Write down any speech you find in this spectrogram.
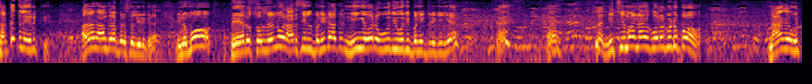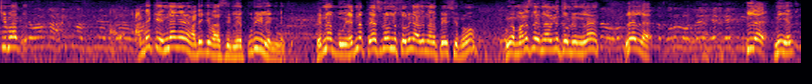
சட்டத்துல இருக்கு. அதான் ஆந்திரா பேர் சொல்லியிருக்கிறேன் இன்னமோ பேரை சொல்லணும்னு ஒரு அரசியல் பண்ணிட்டு அது நீங்க வர ஊதி ஊதி பண்ணிட்டு இருக்கீங்க இல்ல நிச்சயமா நாங்க குரல் கொடுப்போம். நாங்க உச்சிமா அடைக்கு என்னங்க அடைக்கு வாசிக்கல புரியல எங்களுக்கு. என்ன என்ன பேசணும்னு சொல்லுங்க அது நாங்க பேசிடுறோம். உங்க மனசுல என்ன இருக்குன்னு சொல்றீங்களா? இல்ல இல்ல. இல்ல நீங்க எந்த-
